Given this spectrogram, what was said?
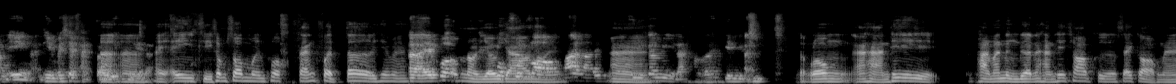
ำเองอะที่ไม่ใช่อ่า factory อ่า made อะ ไอไอสีส้มๆเหมือนพวกแฟรงก์เฟิร์เตอร์ใช่ไหมเออไอ้พวกส้มหน่อยพยาวกฟุตๆหบอน่อลยบ้านเราอยู่อ่าที่ก็มีนะเขาก็กินกัน ตกลงอาหารที่ ผ่านมาหนึ่งเดือนอาหารที่ชอบคือไส้กรอกนะ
